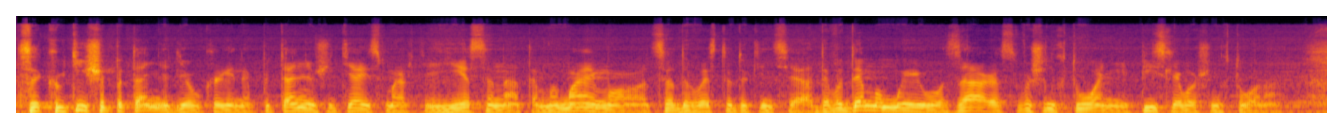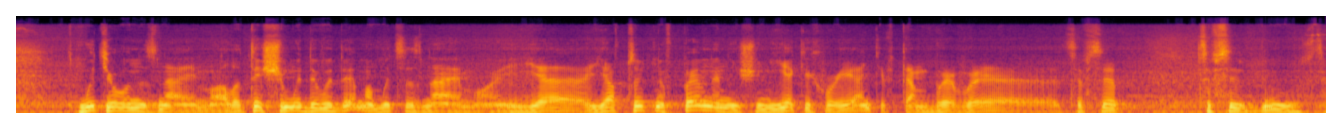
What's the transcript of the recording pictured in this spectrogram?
Це крутіше питання для України, питання життя і смерті. Є Сената. Ми маємо це довести до кінця. Доведемо ми його зараз в Вашингтоні, після Вашингтона. Ми цього не знаємо, але те, що ми доведемо, ми це знаємо. І я, я абсолютно впевнений, що ніяких варіантів там БВ, це все, це все, ну, це,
